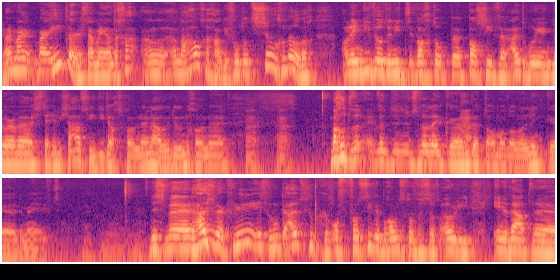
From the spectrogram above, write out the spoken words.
maar, maar, maar Hitler is daarmee aan de, aan, aan de haal gegaan. Die vond het zo geweldig. Alleen die wilde niet wachten op passieve uitroeiing door sterilisatie. Die dacht gewoon, eh, nou, we doen gewoon... Ja, ja. Maar goed, we- we- het is wel leuk eh, hoe dat allemaal dan een link eh, ermee heeft. Dus we, het huiswerk voor jullie is, we moeten uitzoeken of fossiele brandstoffen zoals olie inderdaad, eh,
